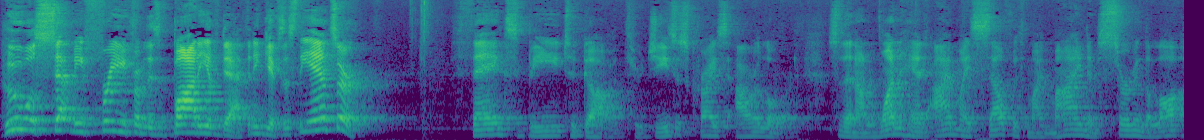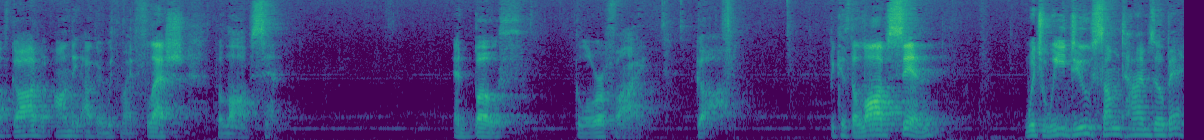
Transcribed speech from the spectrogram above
who will set me free from this body of death? And he gives us the answer. Thanks be to God through Jesus Christ our Lord. So that on one hand, I myself with my mind am serving the law of God, but on the other, with my flesh, the law of sin. And both glorify God. Because the law of sin, which we do sometimes obey,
